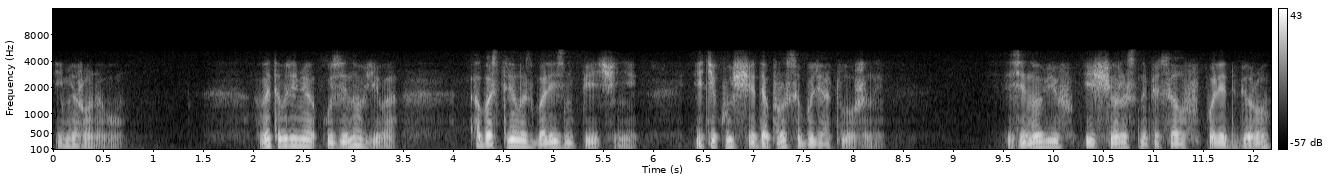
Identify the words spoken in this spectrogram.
и Миронову. В это время у Зиновьева обострилась болезнь печени, и текущие допросы были отложены. Зиновьев еще раз написал в Политбюро,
